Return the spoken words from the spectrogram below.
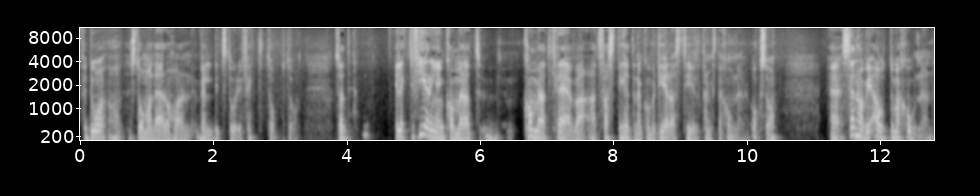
För då står man där och har en väldigt stor effekttopp. Då. Så att elektrifieringen kommer att, kommer att kräva att fastigheterna konverteras till tankstationer också. Eh, sen har vi automationen.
